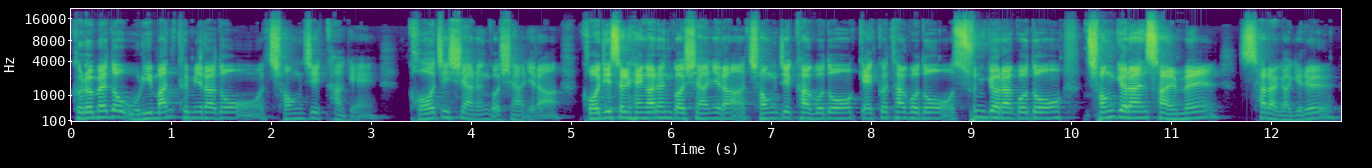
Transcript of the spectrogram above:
그럼에도 우리만큼이라도 정직하게 거짓이 하는 것이 아니라 거짓을 행하는 것이 아니라 정직하고도 깨끗하고도 순결하고도 정결한 삶을 살아가기를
